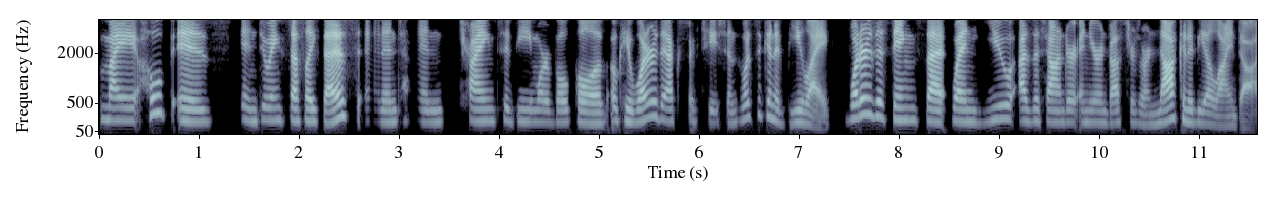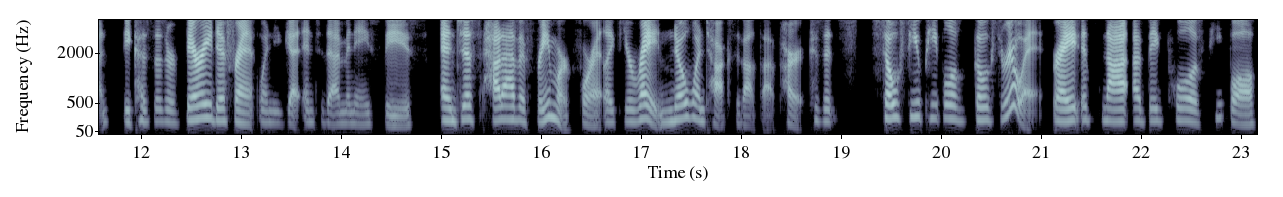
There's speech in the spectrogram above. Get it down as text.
my hope is in doing stuff like this and in, and trying to be more vocal of, okay, what are the expectations? What's it going to be like? What are the things that when you as a founder and your investors are not going to be aligned on? Because those are very different when you get into the M&A space and just how to have a framework for it. Like you're right. No one talks about that part because it's so few people go through it, right? It's not a big pool of people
